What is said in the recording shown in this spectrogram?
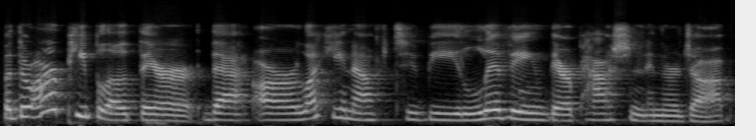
But there are people out there that are lucky enough to be living their passion in their job.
